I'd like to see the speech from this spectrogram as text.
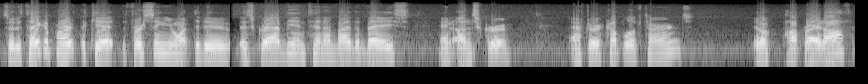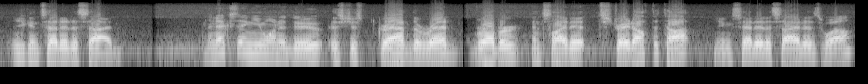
So to take apart the kit, the first thing you want to do is grab the antenna by the base and unscrew. After a couple of turns, it'll pop right off and you can set it aside. The next thing you want to do is just grab the red rubber and slide it straight off the top. You can set it aside as well.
